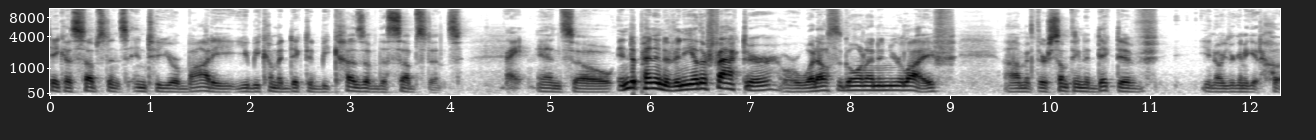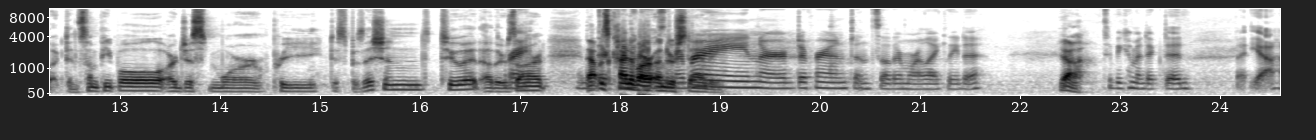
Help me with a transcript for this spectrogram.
take a substance into your body, you become addicted because of the substance. Right. And so, independent of any other factor or what else is going on in your life, um, if there's something addictive, you know, you're going to get hooked. And some people are just more predispositioned to it, others Right. aren't. Maybe that was kind of our chemicals in their understanding. Brain are different, and so they're more likely to Yeah. to become addicted. But yeah.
